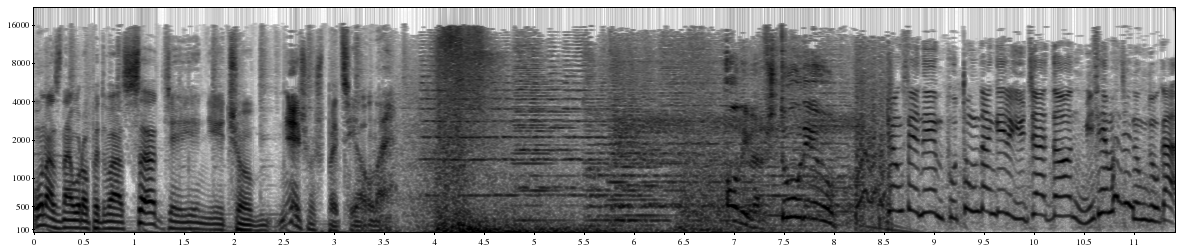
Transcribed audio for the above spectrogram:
u nás na Európe 2 sa deje niečo, niečo špeciálne. Oliver v štúdiu 평소에는 보통 단계를 유지하던 미세먼지 농도가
